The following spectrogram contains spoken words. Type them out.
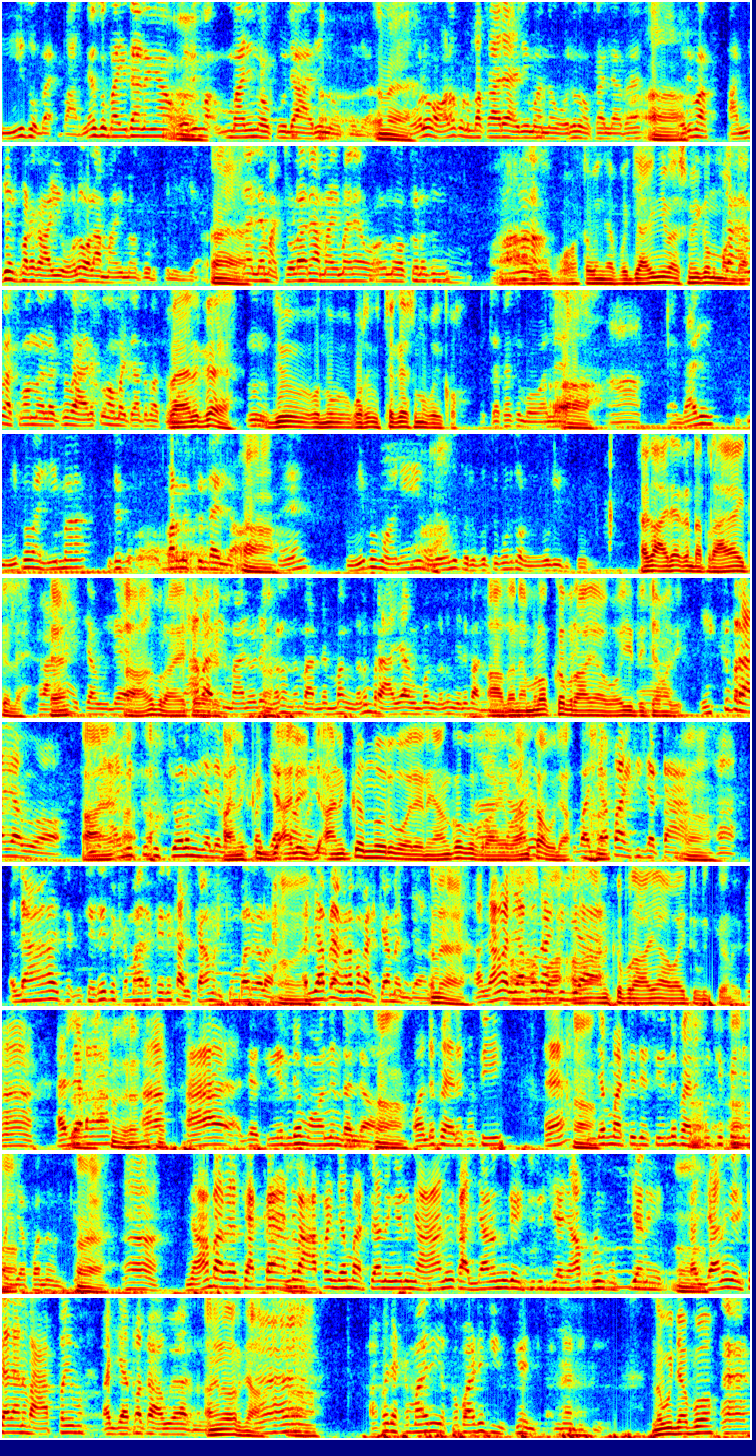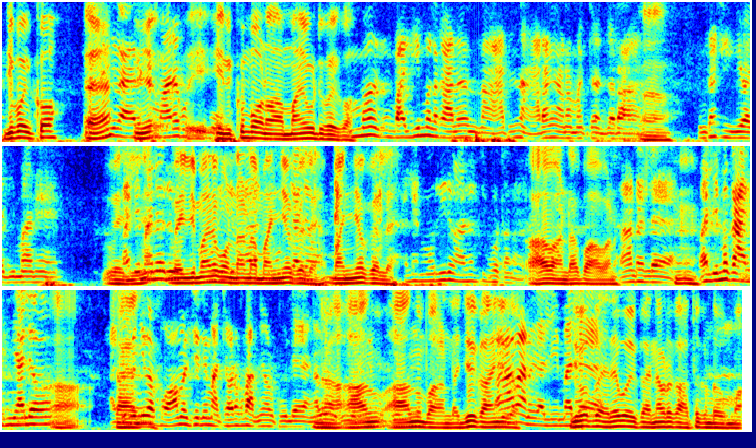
ഈ സുബൈ പറഞ്ഞ സുബൈദാണെങ്കിൽ ഒരു മണി മനി നോക്കൂല ആരും നോക്കൂല. ഓൾ ഓളെ കുടുംബക്കാരെ ആരും വന്ന ഓര് നോക്കല്ലാതെ ഒരു അഞ്ചു ഉൾപ്പെടെ കായ് ഓൾ ഓളെ അമ്മായിമാക്ക് കൊടുക്കണില്ല. അതല്ലേ മറ്റുള്ളവരെ അമ്മായിമാനെ ഓൾ നോക്കണത്? പോട്ടെ വിഷമിക്കൊന്നും വേലക്ക് പോകാൻ പറ്റാത്ത ബസ് വേലക്കേ? ഒന്ന് ഉച്ചയ്ക്ക് ശേഷം പോവല്ലേ? എന്തായാലും ഇനിയിപ്പോ വലിയമ്മ ഇത് ഇവിടെ നിക്കണ്ടല്ലോ ഏഹ് ഇനിയിപ്പോ മോനെ ഓരോന്ന് പെരുപ്പത്തിൽ കൂടി തുടങ്ങിക്കൊണ്ടിരിക്കും. അത് കാര്യാക്കണ്ട പ്രായമായിട്ടല്ലേ? അത് പ്രായമായിട്ട് അതാ നമ്മളൊക്കെ പ്രായമാവോ? ചിന്തിച്ചാ മതി. എനിക്ക് എന്നും ഒരു പോലെയാണ്. ഞങ്ങൾക്കൊക്കെ പ്രായമാവും. എനിക്കാവൂല എല്ലാ ചെറിയ ചെക്കന്മാരൊക്കെ എന്നെ കളിക്കാൻ വിളിക്കുമ്പോ. വല്യാപ്പ ഞങ്ങളപ്പം കളിക്കാൻ വരണ്ടാണ് ഞാൻ എനിക്ക് പ്രായമായിട്ട് വിളിക്കാണ്. അല്ലടാ. ആ. ജസീറിന്റെ മോനുണ്ടല്ലോ. ഓന്റെ പേരക്കുട്ടി ഏഹ് എന്റെ മടിച്ച ജസീറിന്റെ പേരക്കുട്ടിയൊക്കെ ഇനി വയ്യാപ്പാന്ന് വിളിക്കും. ആ. ഞാൻ പറയാ ചക്ക എന്റെ വാപ്പ എന്റെ മടിച്ചാണെങ്കിൽ ഞാൻ കല്യാണം ഒന്നും കഴിച്ചിട്ടില്ല. ഞാൻ എപ്പോഴും കുട്ടിയാണ്. കല്യാണം കഴിച്ചാലാണ് വാപ്പയും വല്യാപ്പൊക്കെ ആവുകയായിരുന്നു. അങ്ങനെ പറഞ്ഞാ? ആ. അപ്പൊ ചെക്കന്മാര് ഒക്കെ പാടി ചിരിക്കുകയാണ് കണ്ടിട്ട് എന്നാ കുഞ്ഞാപ്പോ? ഇജ്ജ് പോയിക്കോ? എനിക്കും പോണോ അമ്മാനെ കൂട്ടി പോയിക്കോ? അമ്മ വലിയ കാണാൻ നാട്ടിൽ നാടൻ കാണാൻ പറ്റണ്ടടാ എന്താ ചെയ്യ വലിയമാനെ വല്യ- വല്യമാനെ കൊണ്ടാണ്ട മഞ്ഞൊക്കെ അല്ലേ? മഞ്ഞൊക്കെ അല്ലേ? മുറിയിൽ വാലടിച്ച് പോട്ടാണ് ആ വേണ്ട പാവാണ്. വലിയമ്മ കരഞ്ഞാലോ? മറ്റോടൊക്കെ പറഞ്ഞു ആ, ആന്നും- പാടണ്ട ഇജ്ജ് കാഞ്ഞു പേരെ പോയിക്കോ എന്നെ അവിടെ കാത്തുക്കുണ്ടാവും ഉമ്മ.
